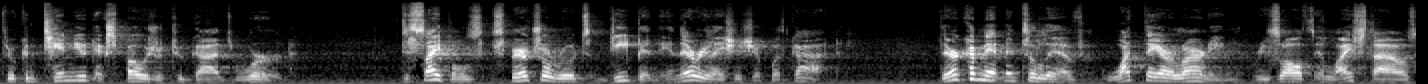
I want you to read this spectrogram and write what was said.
through continued exposure to God's Word. Disciples' spiritual roots deepen in their relationship with God. Their commitment to live what they are learning results in lifestyles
